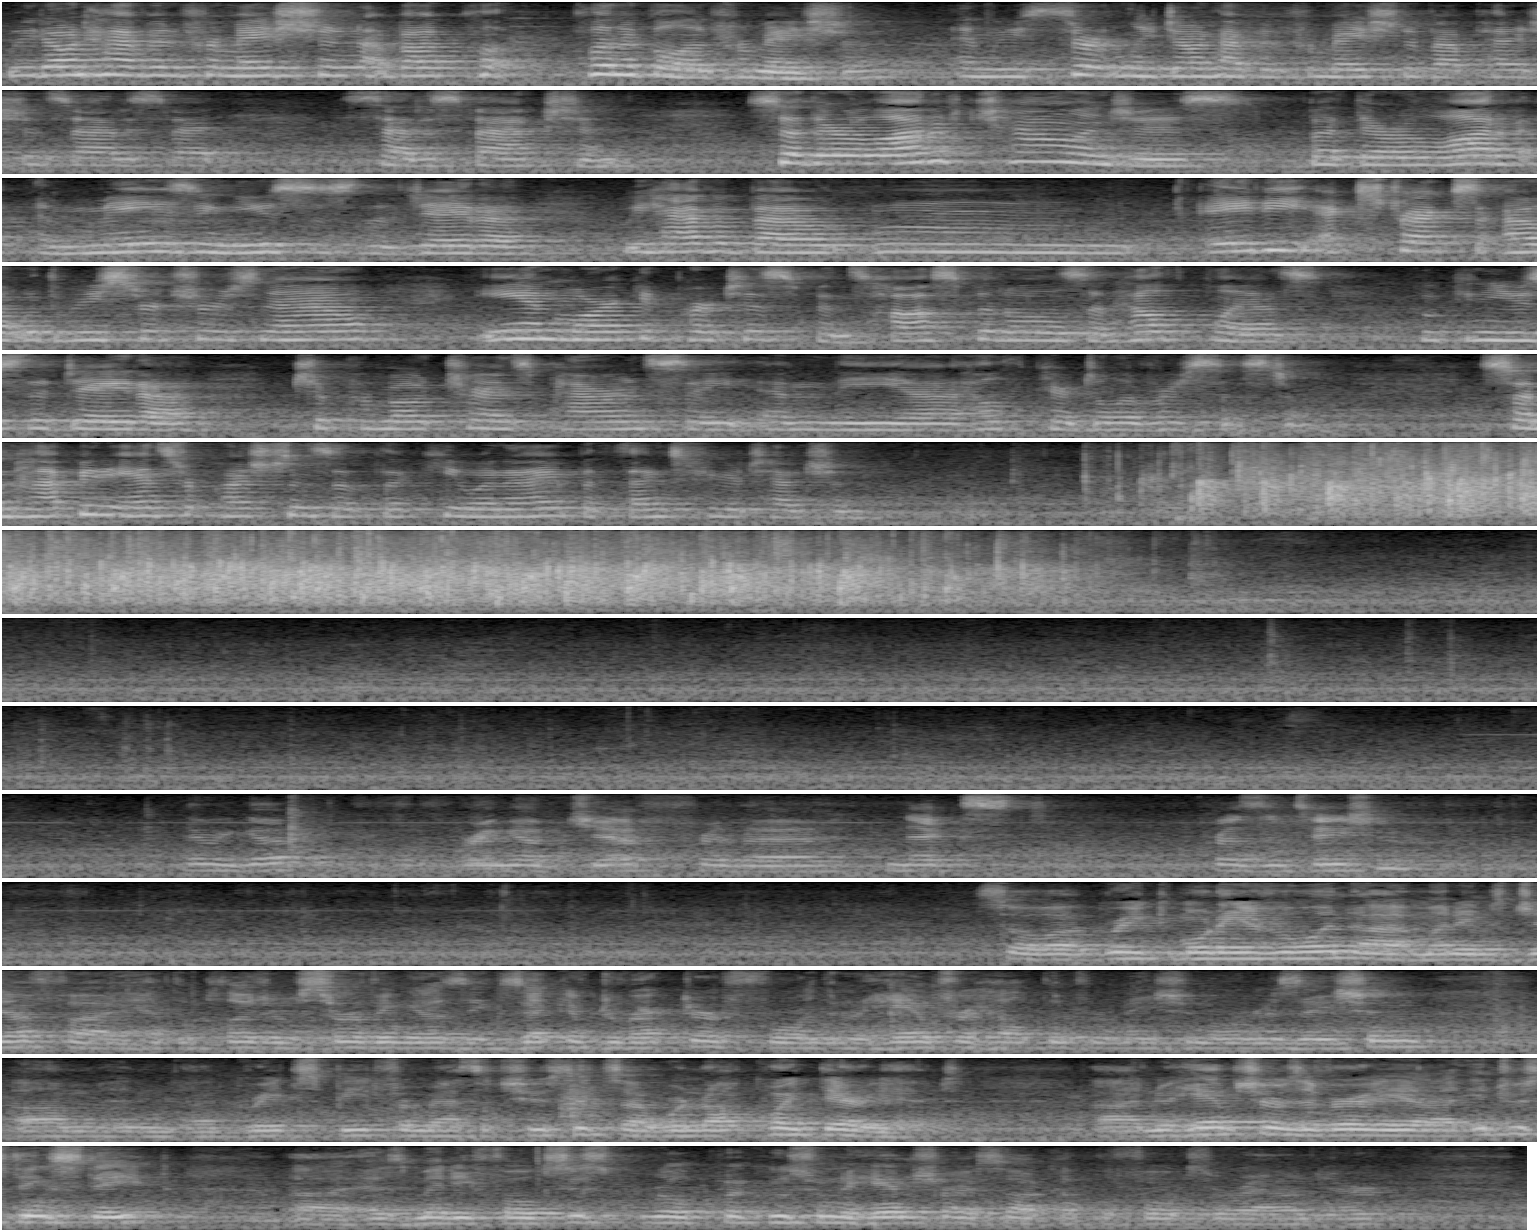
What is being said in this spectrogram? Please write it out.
we don't have information about cl clinical information, and we certainly don't have information about patient satisfa satisfaction. So there are a lot of challenges, but there are a lot of amazing uses of the data. We have about mm, 80 extracts out with researchers now and market participants, hospitals and health plans who can use the data to promote transparency in the uh, healthcare delivery system. So I'm happy to answer questions at the Q&A, but thanks for your attention. There we go. We'll bring up Jeff for the next presentation. So uh, great, good morning everyone. Uh, my name is Jeff. I have the pleasure of serving as the Executive Director for the New Hampshire Health Information Organization um, and uh, great speed from Massachusetts. Uh, we're not quite there yet. Uh, New Hampshire is a very uh, interesting state, as many folks, just real quick, who's from New Hampshire? I saw a couple of folks around here.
